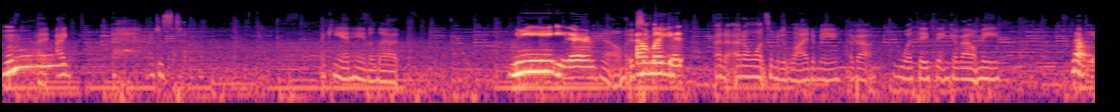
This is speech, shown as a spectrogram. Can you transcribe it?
Mm. I, I, I just, I can't handle that. Me either. No, if I don't somebody, like it. I don't, I don't want somebody to lie to me about what they think about me. No.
